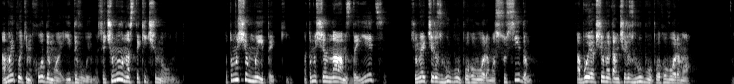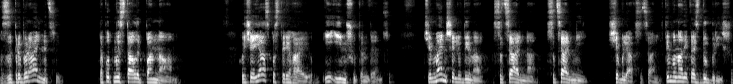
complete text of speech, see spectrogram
А ми потім ходимо і дивуємося, чому у нас такі чиновники? А тому, що ми такі. А тому, що нам здається, що ми як через губу поговоримо з сусідом, або якщо ми там через губу поговоримо з прибиральницею, так от ми стали панами. Хоча я спостерігаю і іншу тенденцію. Чим менше людина соціальна, в соціальній щаблях соціальних, тим вона якась добріша.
